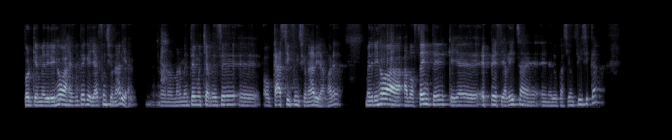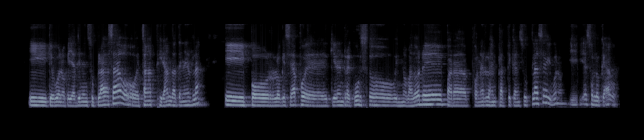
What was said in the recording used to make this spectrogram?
porque me dirijo a gente que ya es funcionaria. Normalmente muchas veces, eh, o casi funcionaria, ¿vale? Me dirijo a, docentes que ya es especialistas en, en educación física y que, bueno, que ya tienen su plaza o están aspirando a tenerla y por lo que sea, pues quieren recursos innovadores para ponerlos en práctica en sus clases y bueno, y eso es lo que hago.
